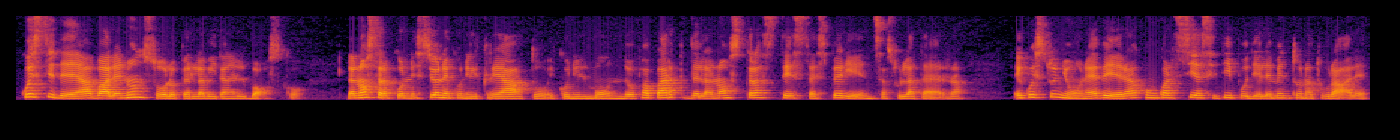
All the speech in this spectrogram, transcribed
Quest'idea vale non solo per la vita nel bosco. La nostra connessione con il creato e con il mondo fa parte della nostra stessa esperienza sulla Terra e quest'unione è vera con qualsiasi tipo di elemento naturale,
